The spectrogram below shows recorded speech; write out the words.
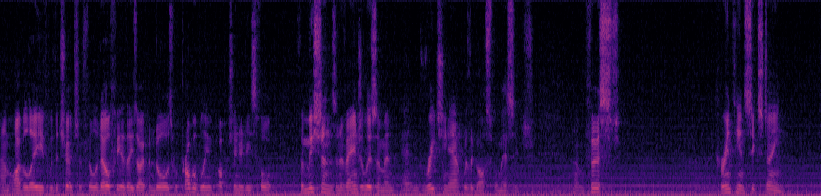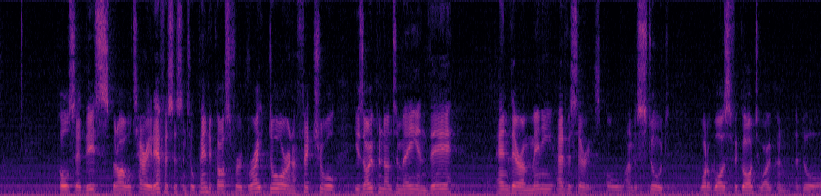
Um, I believe with the Church of Philadelphia, these open doors were probably opportunities for, for missions and evangelism and, and reaching out with the gospel message. Um, first Corinthians 16. Paul said this, But I will tarry at Ephesus until Pentecost, for a great door and effectual is opened unto me, and there and there are many adversaries. Paul understood what it was for God to open a door.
